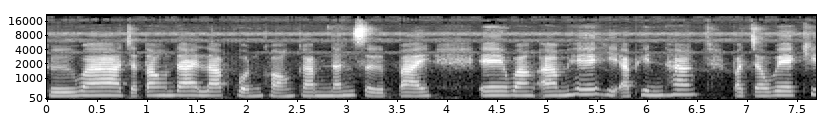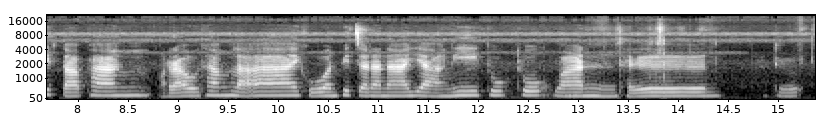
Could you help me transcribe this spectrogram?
คือว่าจะต้องได้รับผลของกรรมนั้นสืบไป เอวังอัมเฮหิอภินทังปัจเวกคิตาพัง เราทั้งหลายควรพิจารณาอย่างนี้ทุกๆวันเถินเถอ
